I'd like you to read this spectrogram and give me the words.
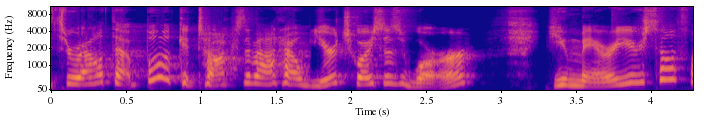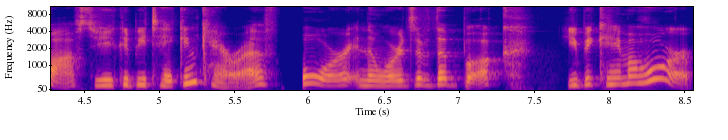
throughout that book, it talks about how your choices were you marry yourself off so you could be taken care of, or in the words of the book, you became a whore.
